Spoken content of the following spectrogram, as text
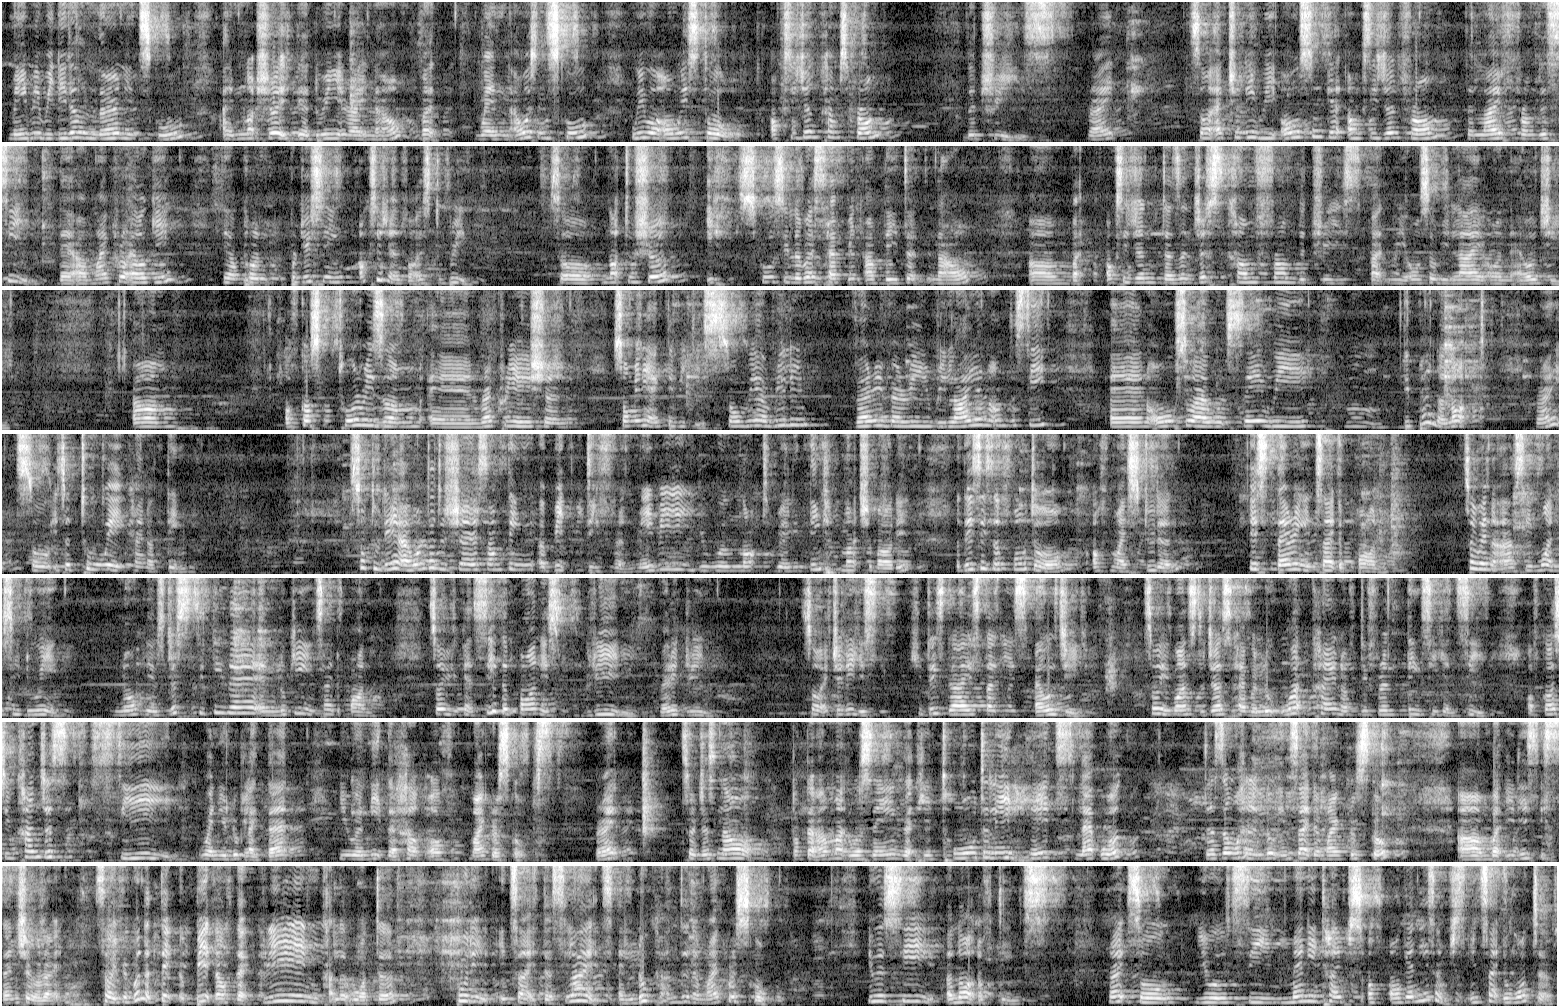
maybe we didn't learn in school, I'm not sure if they're doing it right now, but when I was in school, we were always told oxygen comes from the trees, right? So actually we also get oxygen from the life from the sea. There are microalgae, they are pro producing oxygen for us to breathe. So not too sure if school syllabus have been updated now, um, but oxygen doesn't just come from the trees, but we also rely on algae. Um, of course, tourism and recreation, so many activities. So we are really very, very reliant on the sea. And also, I would say we hmm, depend a lot, right? So it's a two-way kind of thing. So today I wanted to share something a bit different. Maybe you will not really think much about it. But this is a photo of my student. He's staring inside the pond. So when I asked him, what is he doing? You know, he just sitting there and looking inside the pond. So you can see the pond is green, very green. So actually this guy studies algae. So he wants to just have a look what kind of different things he can see. Of course, you can't just see when you look like that. You will need the help of microscopes, right? So just now, Dr. Ahmad was saying that he totally hates lab work, doesn't want to look inside the microscope, um, but it is essential, right? So if you're going to take a bit of that green colored water, put it inside the slides and look under the microscope, you will see a lot of things, right? So you will see many types of organisms inside the water.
